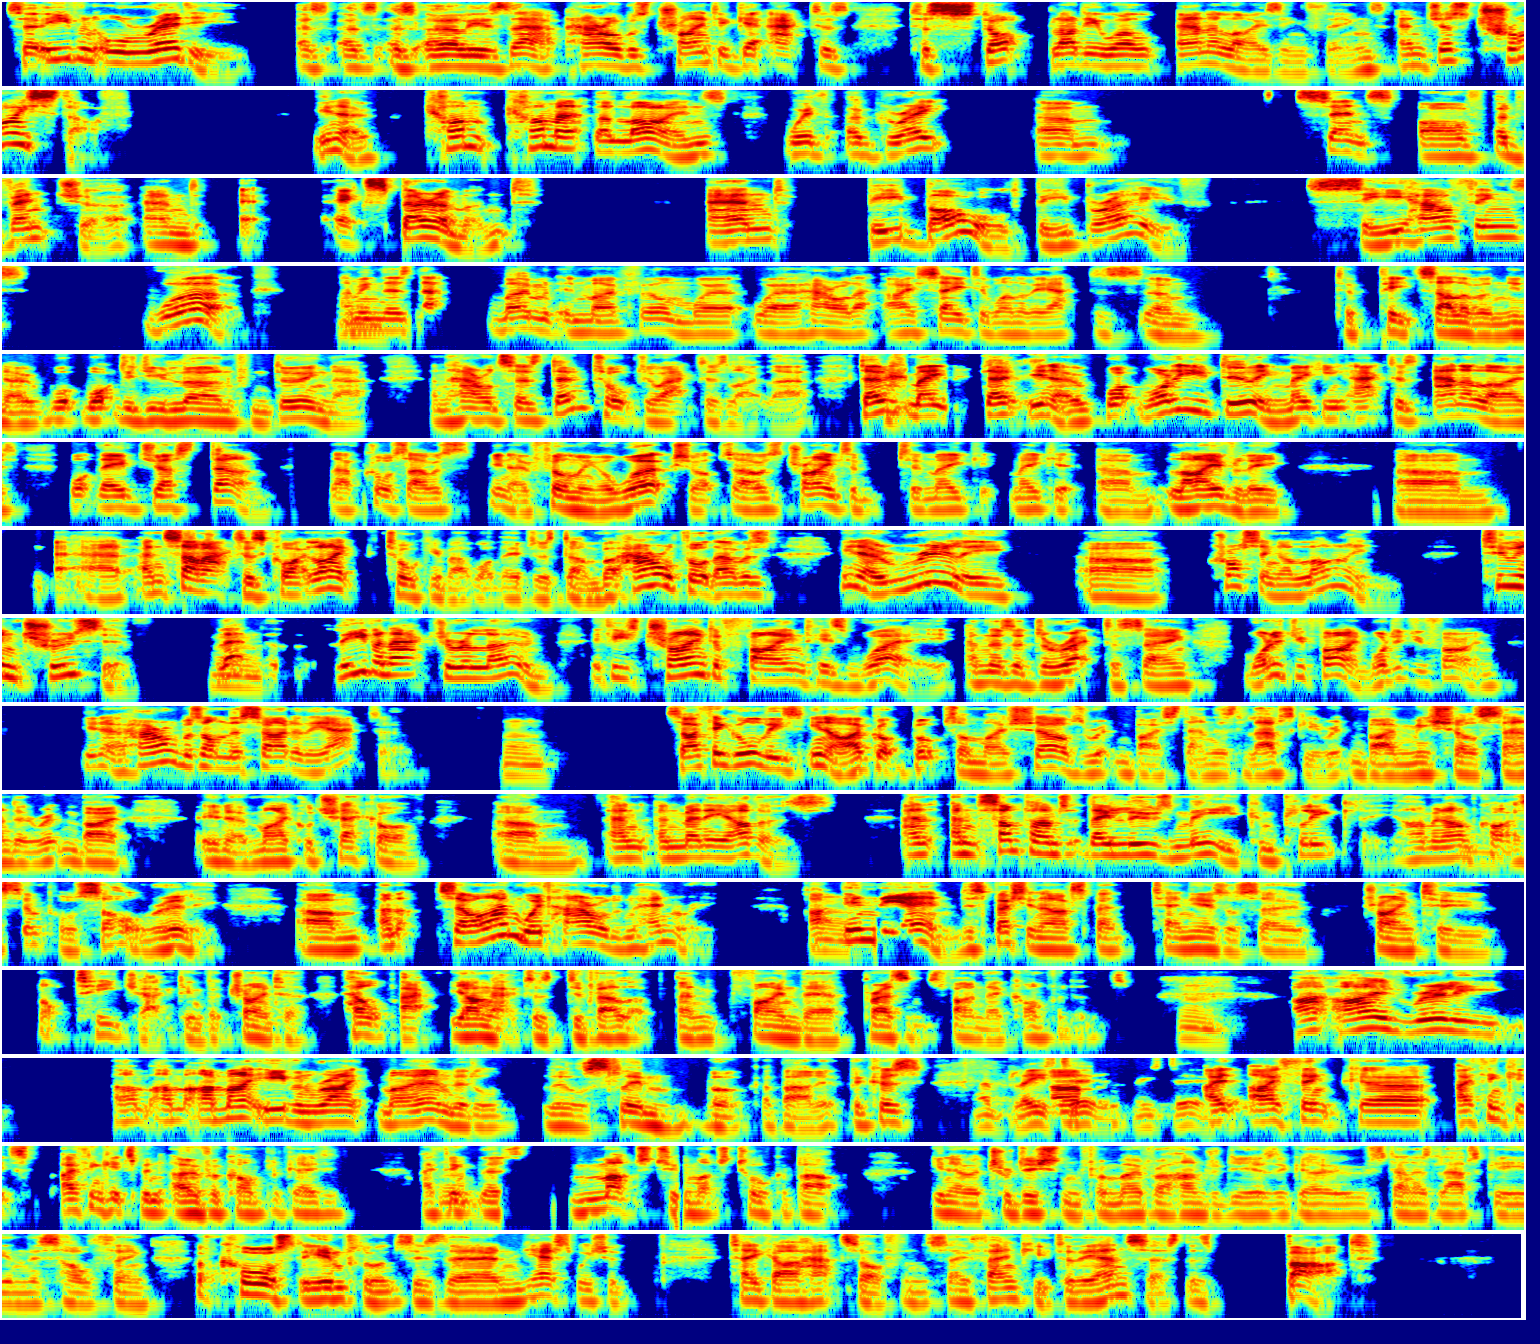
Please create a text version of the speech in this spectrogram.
so even already, as, as as early as that, Harold was trying to get actors to stop bloody well analyzing things and just try stuff. You know, come come at the lines with a great um, sense of adventure and experiment, and be bold, be brave, see how things work. Mm. I mean, hmm. there's that moment in my film where where Harold, I say to one of the actors, um, to Pete Sullivan, you know, what what did you learn from doing that? And Harold says, don't talk to actors like that. Don't make, don't you know, what what are you doing, making actors analyze what they've just done? Now, of course, I was, you know, filming a workshop, so I was trying to to make it make it um, lively. Um, and some actors quite like talking about what they've just done, but Harold thought that was, you know, really uh, crossing a line too intrusive. Let mm. leave an actor alone. If he's trying to find his way, and there's a director saying, "What did you find? What did you find?" You know, Harold was on the side of the actor. Mm. So I think all these, you know, I've got books on my shelves written by Stanislavski, written by Michel Saint-Denis, written by, you know, Michael Chekhov, um, and and many others. And and sometimes they lose me completely. I mean, I'm quite a simple soul, really. Um, and so I'm with Harold and Henry. Uh, mm. in the end, especially now I've spent ten years or so trying to not teach acting, but trying to help act, young actors develop and find their presence, find their confidence. Mm. I, I really, um, i might even write my own little little slim book about it because oh, please um, do, please do. I, I think uh, I think it's I think it's been overcomplicated. I think mm. there's much too much talk about you know a tradition from over 100 years ago stanislavski and this whole thing of course the influence is there and yes we should take our hats off and say thank you to the ancestors but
